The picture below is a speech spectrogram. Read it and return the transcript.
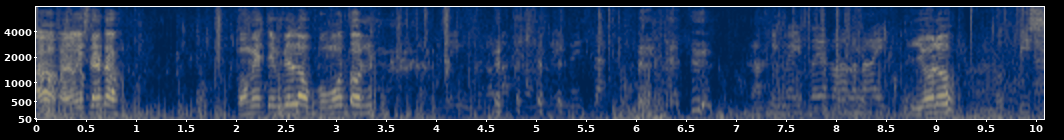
Oh, anong isda to? Comment in below, nakapa- camping na isda. Camping na isda yan mga katangay. Yun oh. Good fish.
